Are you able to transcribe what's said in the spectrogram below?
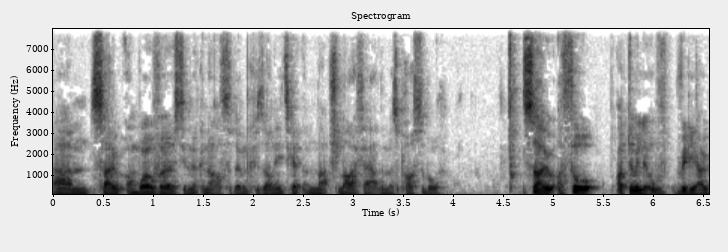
Um, so I'm well versed in looking after them because I need to get as much life out of them as possible. So I thought I'd do a little video.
